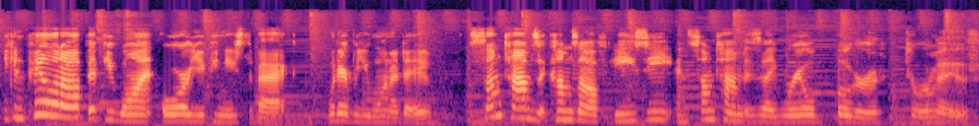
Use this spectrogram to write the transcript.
You can peel it off if you want, or you can use the back, whatever you want to do. Sometimes it comes off easy and sometimes it's a real booger to remove.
